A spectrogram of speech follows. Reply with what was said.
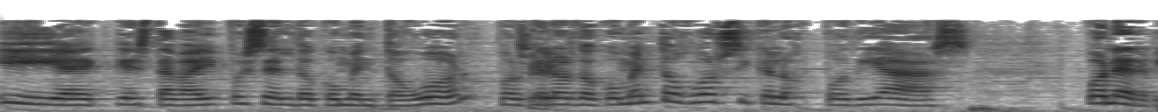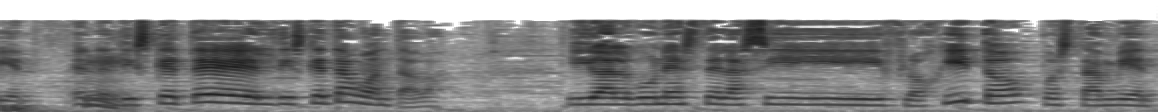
Y eh, que estaba ahí pues el documento Word, porque Sí. los documentos Word sí que los podías poner bien. En el Hmm. disquete, el disquete aguantaba. Y algún Excel así flojito, pues también.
